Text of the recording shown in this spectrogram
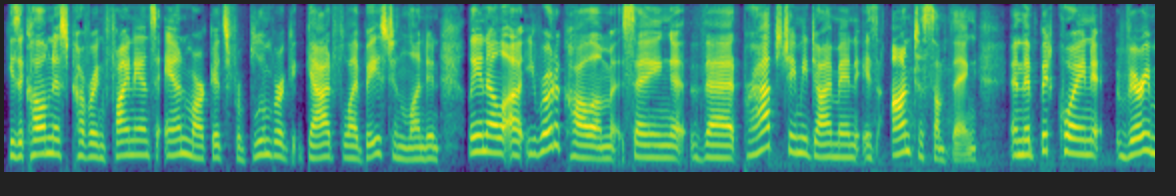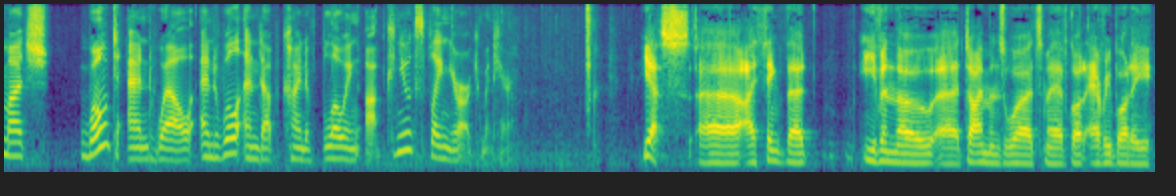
He's a columnist covering finance and markets for Bloomberg Gadfly based in London. Lionel, uh, you wrote a column saying that perhaps Jamie Dimon is onto something and that Bitcoin very much won't end well and will end up kind of blowing up. Can you explain your argument here? Yes, uh, I think that even though uh, Dimon's words may have got everybody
